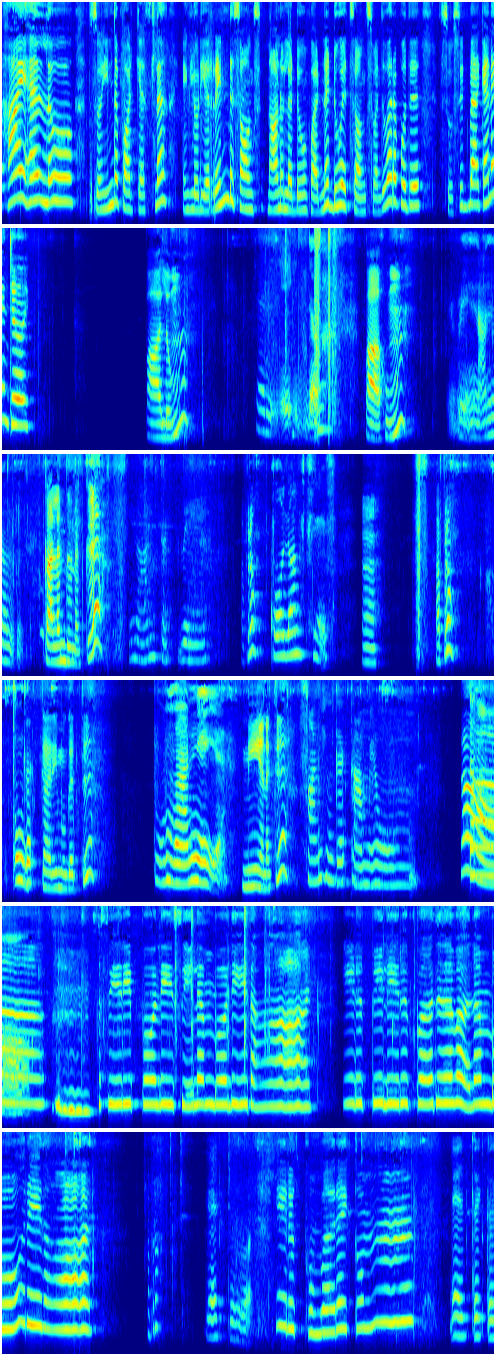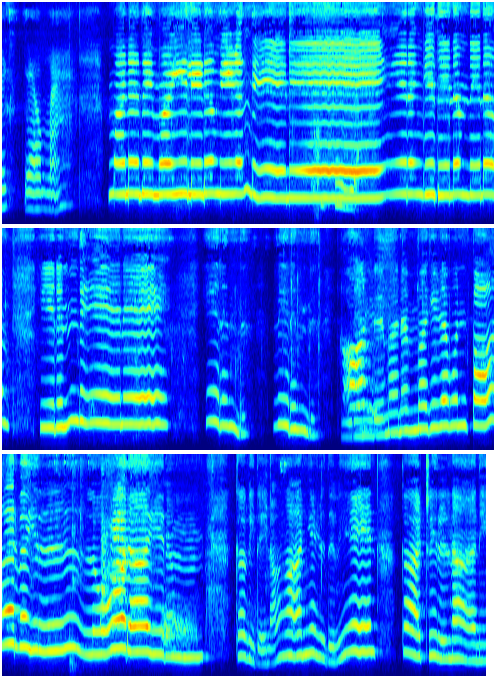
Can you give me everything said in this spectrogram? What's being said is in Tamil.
ஹாய் ஹலோ ஸோ இந்த பாட்காஸ்டில் எங்களுடைய ரெண்டு சாங்ஸ் நானும் லட்டுவும் பாடின டூயட் சாங்ஸ் வந்து வரப்போகுது. So sit back and enjoy பாலும் பாகும் கலந்துனக்கு அப்புறம்? அப்புறம்? கரிமுகத்து நீ எனக்கு. சிரிப்பொலி சிலம்பொலிதான். இடுப்பில் இருப்பது வலம்போரிதான். அப்புறம்? இருக்கும் வரைக்கும் மனதை மயிலிடம் இழந்தேனே. இறங்கி தினம் தினம் இருந்தேனே. இருந்து விருந்து இரண்டு மனம் மகிழ உன் பார்வையில் ஓராயிரம். கவிதை நான் எழுதுவேன் காற்றில் நானே.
